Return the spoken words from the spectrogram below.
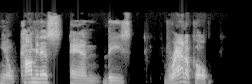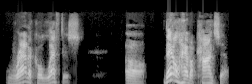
you know, communists and these radical, radical leftists. Uh, they don't have a concept.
